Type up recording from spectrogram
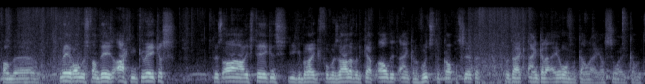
van, de, twee rondes van deze 18 kwekers. Dus aanhalingstekens, die gebruik ik voor mezelf. En ik heb altijd enkele voedselkoppels zitten, zodat ik enkele ei over kan leggen als het zo uitkomt.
